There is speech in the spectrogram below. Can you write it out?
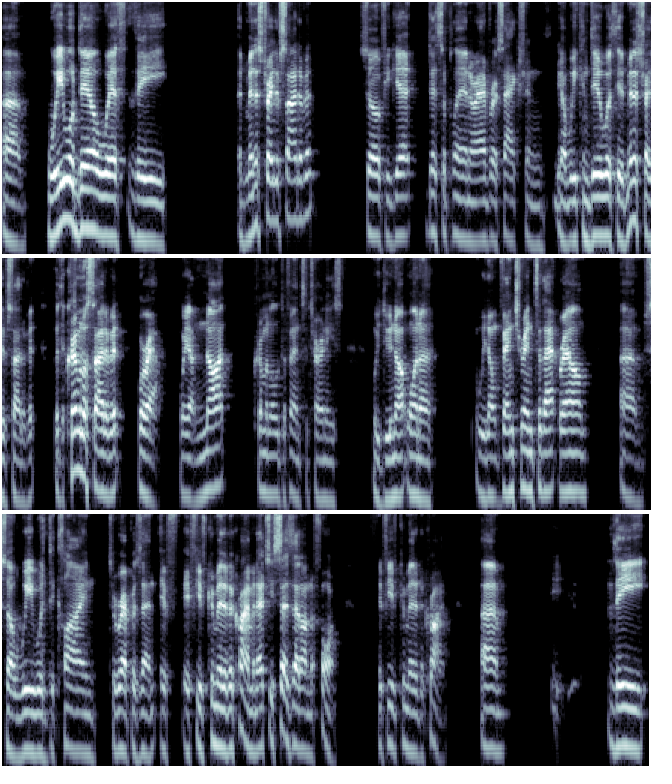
Um, we will deal with the administrative side of it. So if you get discipline or adverse action, you know, we can deal with the administrative side of it, but the criminal side of it, we're out. We are not criminal defense attorneys. We do not want to, we don't venture into that realm. Um, so we would decline to represent if if you've committed a crime. It actually says that on the form, if you've committed a crime. Um, the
